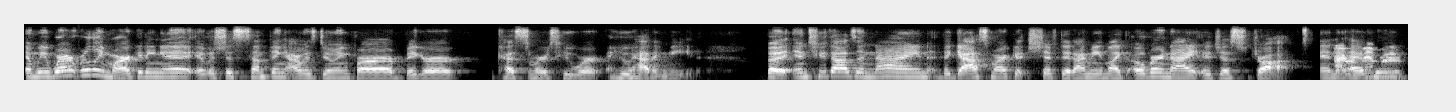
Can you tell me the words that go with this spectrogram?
And we weren't really marketing it. It was just something I was doing for our bigger customers who were who had a need. But in 2009, the gas market shifted. I mean, like overnight, it just dropped. And I remember. Every,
